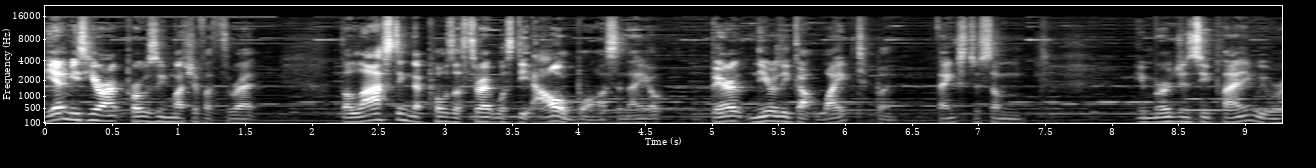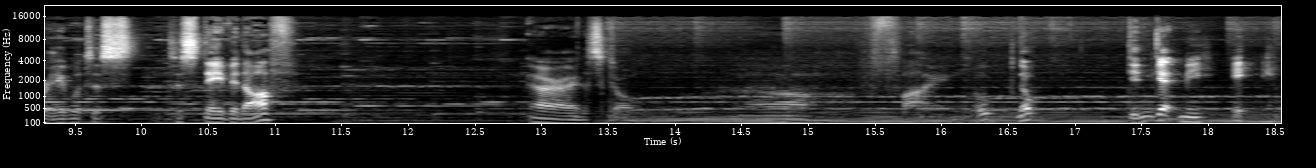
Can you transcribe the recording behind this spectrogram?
The enemies here aren't posing much of a threat. The last thing that posed a threat was the owl boss, and I barely, nearly got wiped, but thanks to some emergency planning, we were able to, to stave it off. Alright, let's go. Uh, fine. Oh, nope. Didn't get me.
